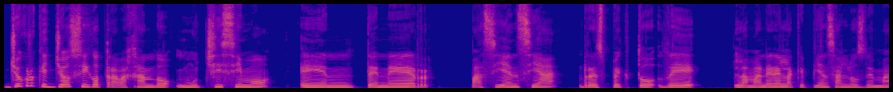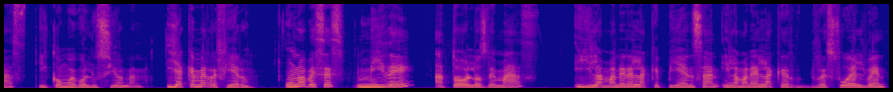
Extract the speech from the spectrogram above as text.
Yo creo que yo sigo trabajando muchísimo en tener paciencia respecto de la manera en la que piensan los demás y cómo evolucionan. ¿Y a qué me refiero? Uno a veces mide a todos los demás y la manera en la que piensan y la manera en la que resuelven.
